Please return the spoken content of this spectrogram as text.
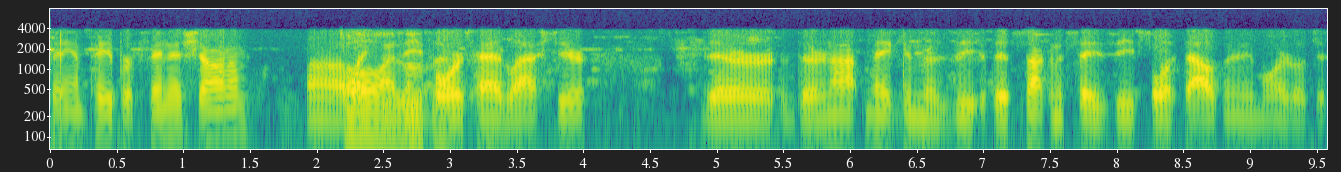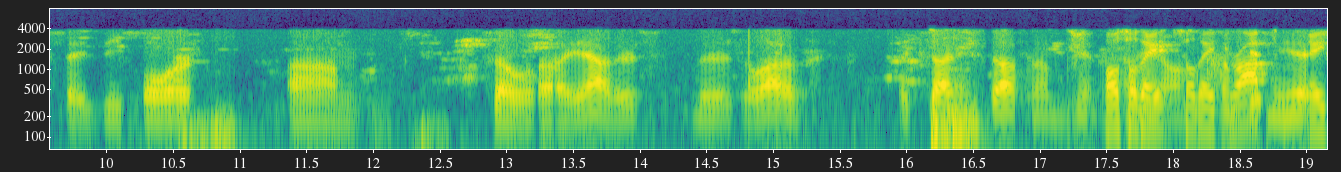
sandpaper finish on them, uh, Oh, like the love Z4s had last year. They're they're not making the Z. It's not going to say Z4000 anymore. It'll just say Z4. Um, so uh, yeah, there's there's a lot of exciting stuff. And I'm getting, Also, you they know, so they I'm dropped the they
